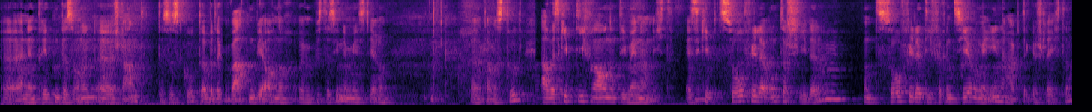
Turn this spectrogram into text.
äh, einen dritten Personenstand, das ist gut, aber da warten wir auch noch, äh, bis das Innenministerium äh, da was tut. Aber es gibt die Frauen und die Männer nicht. Es gibt so viele Unterschiede und so viele Differenzierungen innerhalb der Geschlechter.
